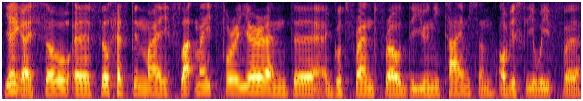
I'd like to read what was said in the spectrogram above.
yeah, guys. So uh, Phil has been my flatmate for a year and uh, a good friend throughout the uni times, and obviously we've uh,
